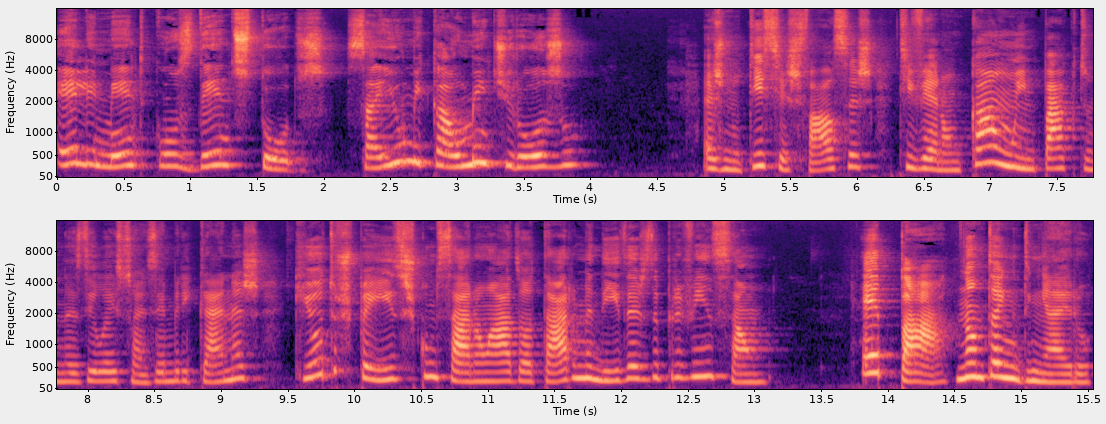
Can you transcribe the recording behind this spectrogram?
Ele mente com os dentes todos. Saiu-me cá um mentiroso. As notícias falsas tiveram cá um impacto nas eleições americanas que outros países começaram a adotar medidas de prevenção. Epá, não tenho dinheiro.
